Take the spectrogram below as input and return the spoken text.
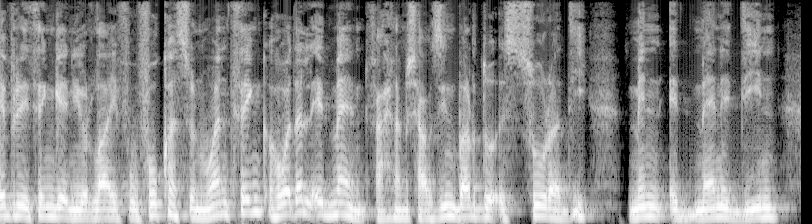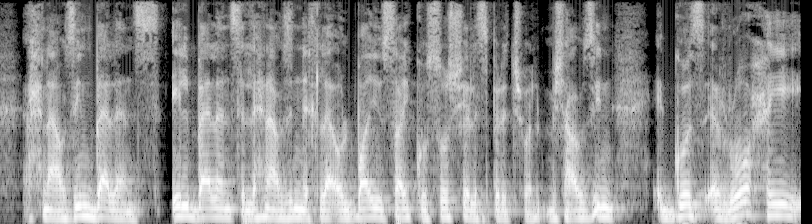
everything in your life وفوكس on one thing هو ده الإدمان. فإحنا مش عاوزين برضو الصورة دي من إدمان الدين. إحنا عاوزين balance إيه ال balance اللي إحنا عاوزين نخلقه؟ ال bio psycho social spiritual مش عاوزين الجزء الروحي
